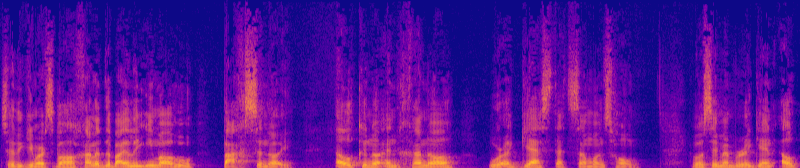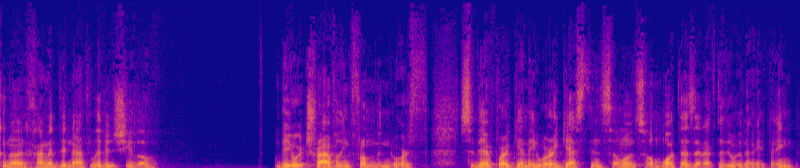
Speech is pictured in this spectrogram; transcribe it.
So the Gemara says, Chana debayli imahu bachsanoi. Elkanah and Chana were a guest at someone's home. We'll say, remember again, Elkanah and Chana did not live in Shiloh. They were traveling from the north. So therefore, again, they were a guest in someone's home. What does that have to do with anything?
